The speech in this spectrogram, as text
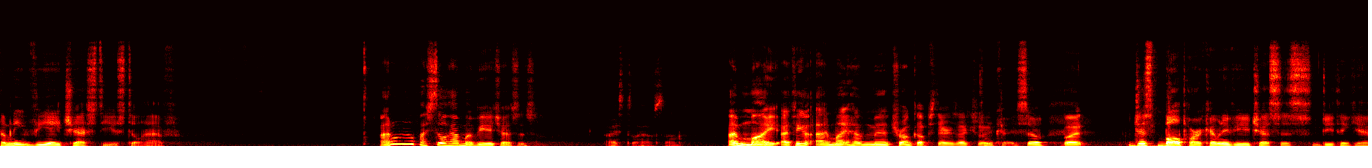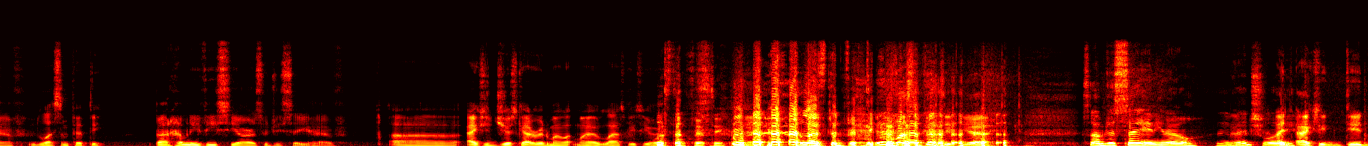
How many VHS do you still have? I don't know if I still have my VHSs. I still have some. I might. I think I might have them in a trunk upstairs actually. Okay, so But just ballpark, how many VHSs do you think you have? less than fifty. About how many VCRs would you say you have? Uh, I actually just got rid of my my last VCR. Less than 50. Less than 50. less than fifty. Yeah. So I'm just saying, you know, eventually. I actually did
